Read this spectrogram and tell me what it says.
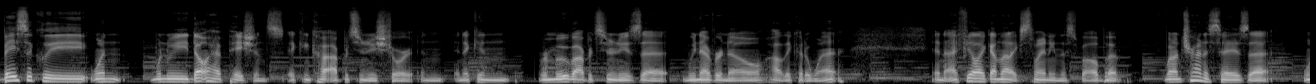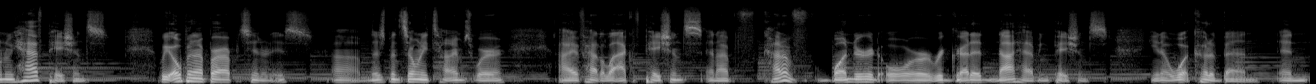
basically when when we don't have patience, it can cut opportunities short and, and it can remove opportunities that we never know how they could have went. And I feel like I'm not explaining this well, but what I'm trying to say is that when we have patience, we open up our opportunities. Um, there's been so many times where I've had a lack of patience and I've kind of wondered or regretted not having patience. You know, what could have been. And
